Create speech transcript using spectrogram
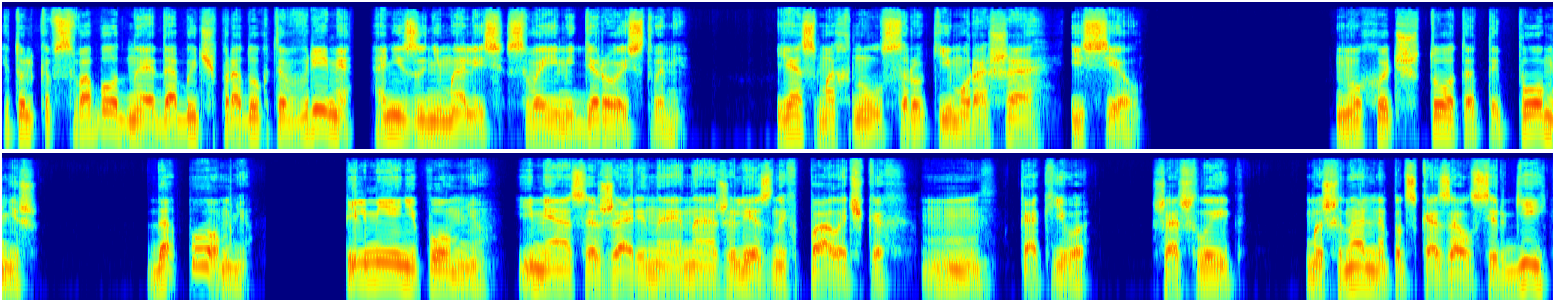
и только в свободное добыче продуктов время они занимались своими геройствами. Я смахнул с руки мураша и сел. «Ну, хоть что-то ты помнишь?» «Да помню. Пельмени помню, и мясо, жареное на железных палочках. Ммм, как его? Шашлык. Машинально подсказал Сергей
